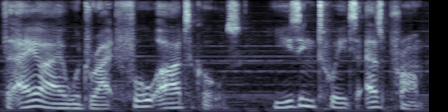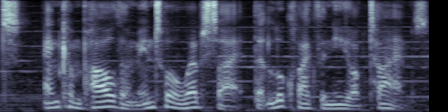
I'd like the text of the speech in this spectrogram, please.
The AI would write full articles using tweets as prompts and compile them into a website that looked like the New York Times.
